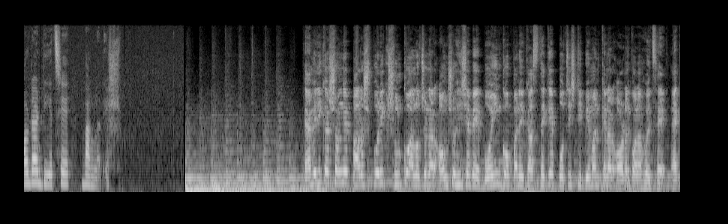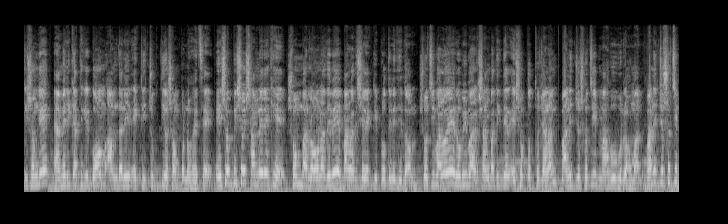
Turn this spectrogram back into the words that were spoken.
অর্ডার দিয়েছে বাংলাদেশ। আমেরিকার সঙ্গে পারস্পরিক শুল্ক আলোচনার অংশ হিসেবে বোয়িং কোম্পানির কাছ থেকে পঁচিশটি বিমান কেনার অর্ডার করা হয়েছে। একই সঙ্গে আমেরিকা থেকে গম আমদানির একটি চুক্তিও সম্পন্ন হয়েছে। এসব বিষয় সামনে রেখে সোমবার রওনা দেবে বাংলাদেশের একটি প্রতিনিধি দল। সচিবালয়ে রবিবার সাংবাদিকদের এসব তথ্য জানান বাণিজ্য সচিব মাহবুবুর রহমান। বাণিজ্য সচিব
